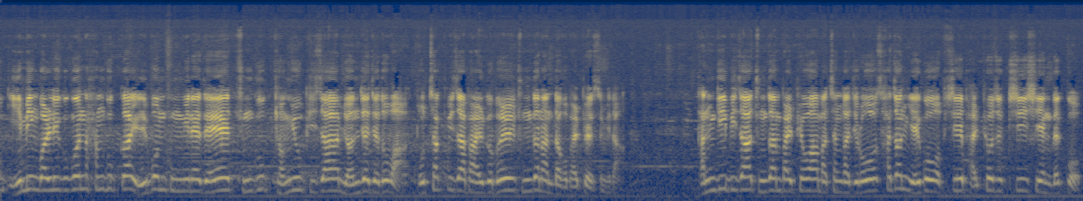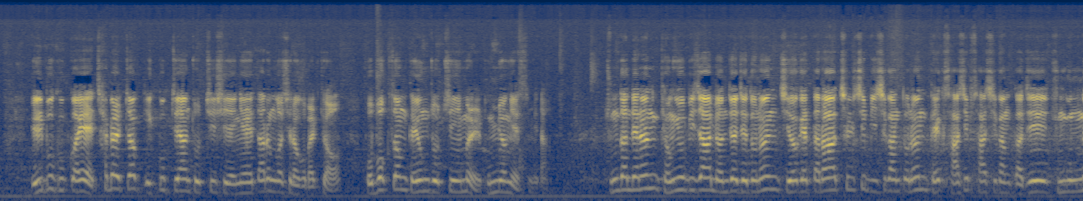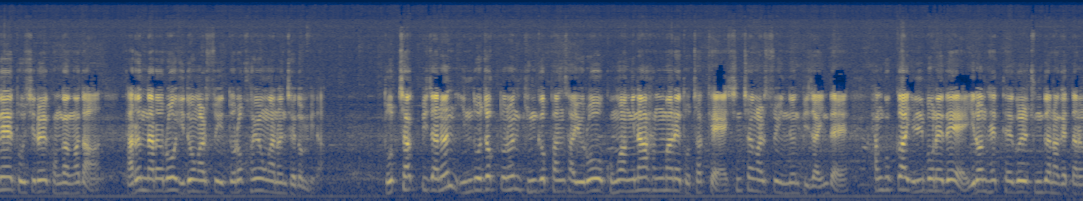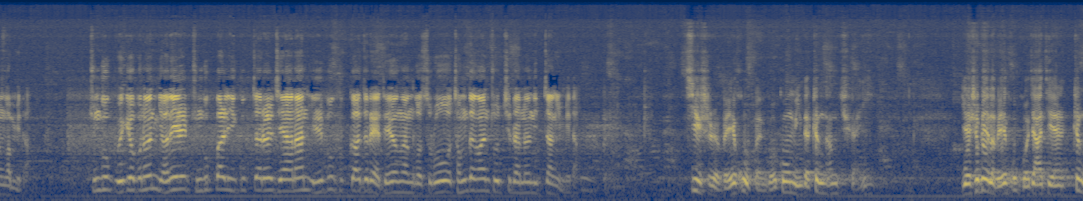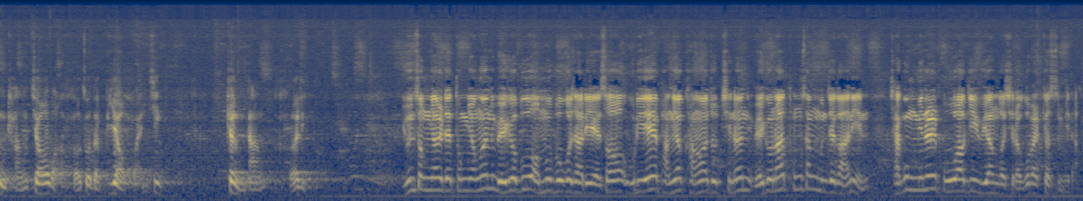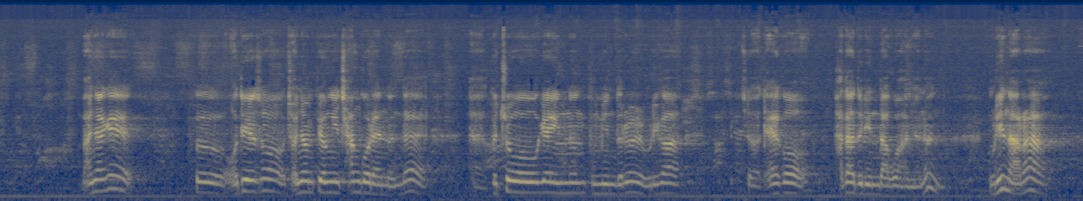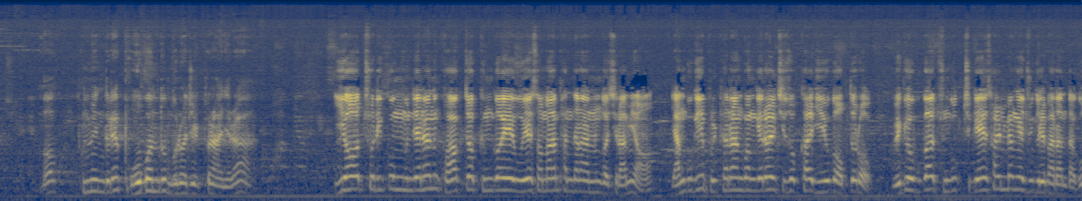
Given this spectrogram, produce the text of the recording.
중국 이민관리국은 한국과 일본 국민에 대해 중국 경유 비자 면제 제도와 도착 비자 발급을 중단한다고 발표했습니다. 단기 비자 중단 발표와 마찬가지로 사전 예고 없이 발표 즉시 시행됐고 일부 국가의 차별적 입국 제한 조치 시행에 따른 것이라고 밝혀 보복성 대응 조치임을 분명히 했습니다. 중단되는 경유 비자 면제 제도는 지역에 따라 72시간 또는 144시간까지 중국 내 도시를 관광하다 다른 나라로 이동할 수 있도록 허용하는 제도입니다. 도착 비자는 인도적 또는 긴급한 사유로 공항이나 항만에 도착해 신청할 수 있는 비자인데 한국과 일본에 대해 이런 혜택을 중단하겠다는 겁니다. 중국 외교부는 연일 중국발 입국자를 제한한 일부 국가들에 대응한 것으로 정당한 조치라는 입장입니다. 既是维护本国公民的正当权益，也是为了维护国家间正常交往合作的必要环境，正当合理。 윤석열 대통령은 외교부 업무보고 자리에서 우리의 방역 강화 조치는 외교나 통상 문제가 아닌 자국민을 보호하기 위한 것이라고 밝혔습니다. 만약에 그 어디에서 전염병이 창궐했는데 에, 그쪽에 있는 국민들을 우리가 저 대거 받아들인다고 하면은 우리나라 뭐 국민들의 보건도 무너질 뿐 아니라 이어 출입국 문제는 과학적 근거에 의해서만 판단하는 것이라며 양국이 불편한 관계를 지속할 이유가 없도록 외교부가 중국 측에 설명해 주길 바란다고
